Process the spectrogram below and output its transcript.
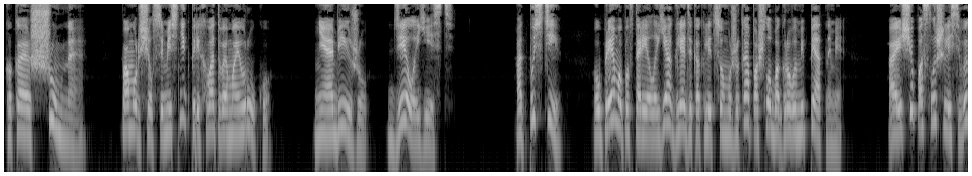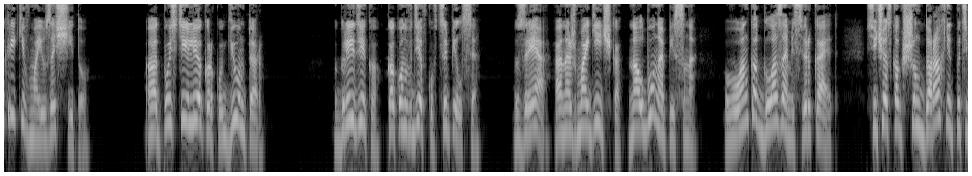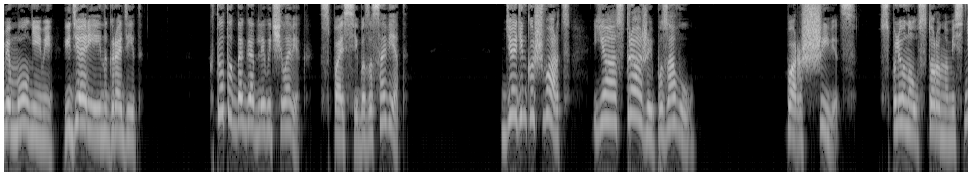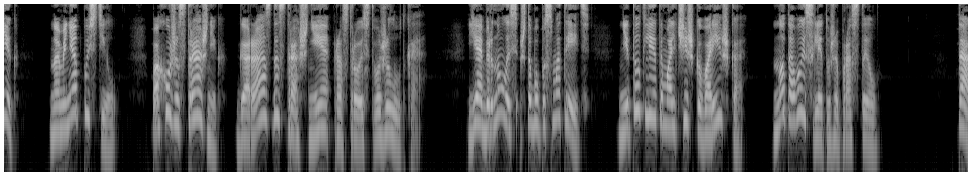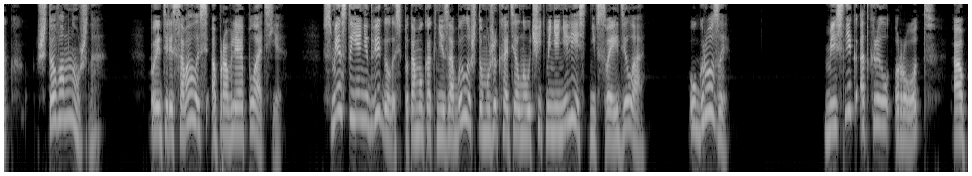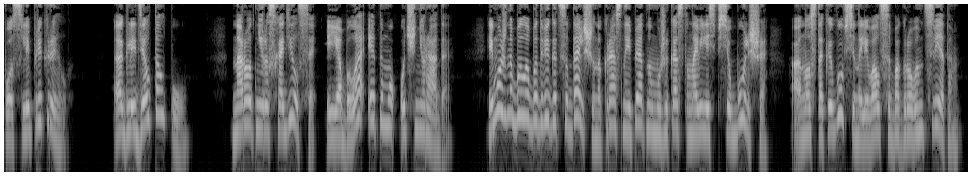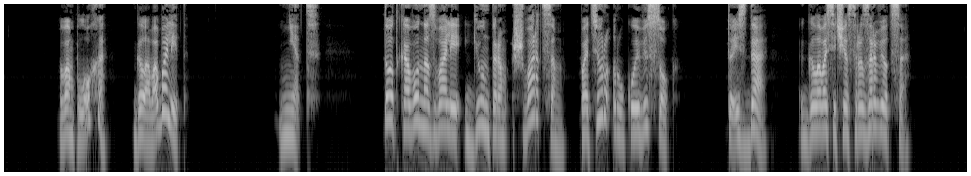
«Какая шумная!» — поморщился мясник, перехватывая мою руку. «Не обижу. Дело есть». «Отпусти!» — упрямо повторила я, глядя, как лицо мужика пошло багровыми пятнами. А еще послышались выкрики в мою защиту. «Отпусти лекарку, Гюнтер!» «Гляди-ка, как он в девку вцепился!» «Зря, она ж магичка, на лбу написано. Вон как глазами сверкает. Сейчас как шандарахнет по тебе молниями и диареей наградит». «Кто тут догадливый человек? Спасибо за совет». «Дяденька Шварц, я стражей позову. Паршивец! Сплюнул в сторону мясник, но меня отпустил. Похоже, стражник гораздо страшнее расстройства желудка. Я обернулась, чтобы посмотреть, не тот ли это мальчишка-воришка, но того и след уже простыл. «Так, что вам нужно?» Поинтересовалась, оправляя платье. С места я не двигалась, потому как не забыла, что мужик хотел научить меня не лезть ни в свои дела угрозы. Мясник открыл рот, а после прикрыл. Оглядел толпу. Народ не расходился, и я была этому очень рада. И можно было бы двигаться дальше, но красные пятна у мужика становились все больше, а нос так и вовсе наливался багровым цветом. «Вам плохо? Голова болит?» «Нет». Тот, кого назвали Гюнтером Шварцем, потер рукой висок. То есть да, голова сейчас разорвется.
